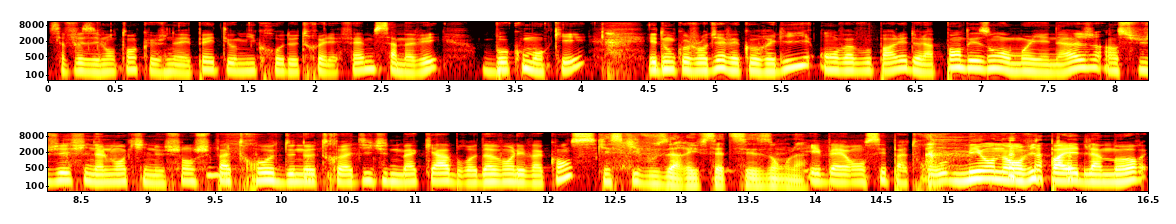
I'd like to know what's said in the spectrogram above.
Ça faisait longtemps que je n'avais pas été au micro de Truel FM, ça m'avait beaucoup manqué. Et donc aujourd'hui avec Aurélie, on va vous parler de la pendaison au Moyen Âge, un sujet finalement qui ne change pas trop de notre attitude macabre d'avant les vacances. Qu'est-ce qui vous arrive cette saison-là? Eh ben on sait pas trop, mais on a envie de parler de la mort.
